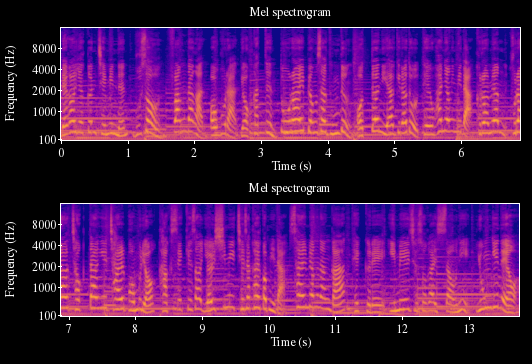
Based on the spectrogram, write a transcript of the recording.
내가 겪은 재밌는 무서운 빵당한 억울한 역 같은 또라이 병사 등등 어떤 이야기라도 대환영입니다. 그러면 구라 적당히 잘 버무려 각색해서 열심히 제작할 겁니다. 설명란과 댓글에 이메일 주소가 있사오니 용기 내어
